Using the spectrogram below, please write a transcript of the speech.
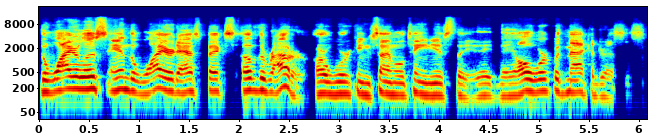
the wireless and the wired aspects of the router are working simultaneously. They they all work with MAC addresses.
